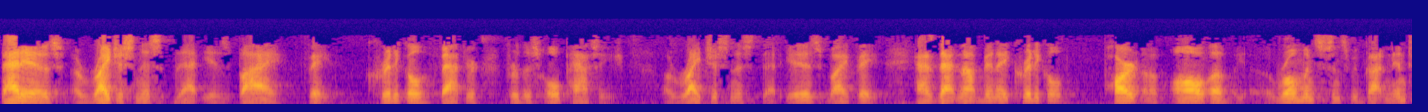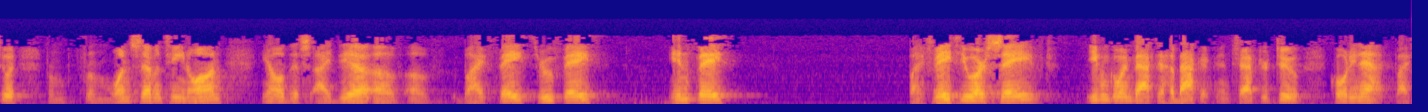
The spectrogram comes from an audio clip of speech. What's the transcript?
That is a righteousness that is by faith. Critical factor for this whole passage. A righteousness that is by faith. Has that not been a critical part of all of Romans since we've gotten into it from, from 117 on. You know, this idea of, of by faith, through faith, in faith. By faith you are saved. Even going back to Habakkuk in chapter 2, quoting that. By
